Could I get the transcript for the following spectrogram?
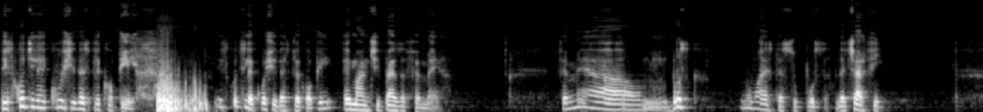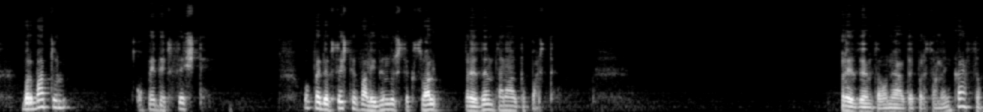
Discuțiile cu și despre copil. Discuțiile cu și despre copil emancipează femeia. Femeia brusc nu mai este supusă. De ce ar fi? Bărbatul o pedepsește. O pedepsește validându-și sexual prezența în altă parte. Prezența unei alte persoane în casă,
